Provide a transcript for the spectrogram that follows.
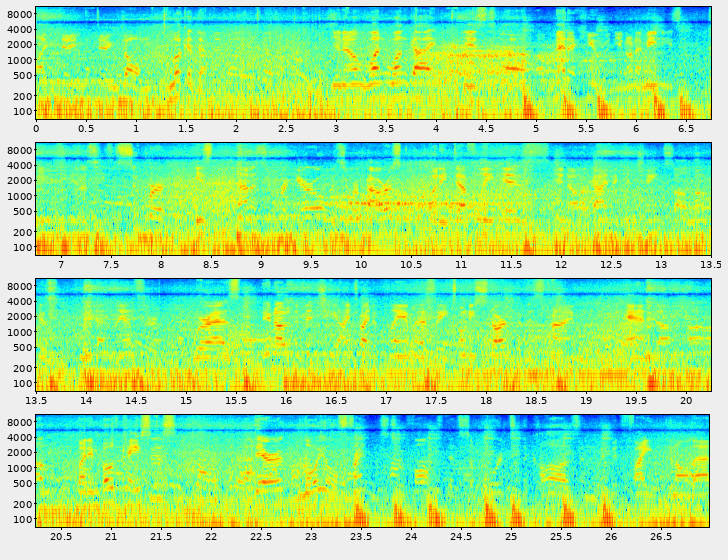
like doing doing Dom? Look at them. You know, one one guy is uh, Leonardo da Vinci, I tried to play him as a Tony Stark of his time, and uh, uh, but in both cases, they're loyal friends to fault that support the cause and fight and all that.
